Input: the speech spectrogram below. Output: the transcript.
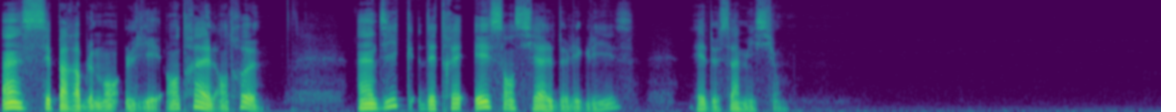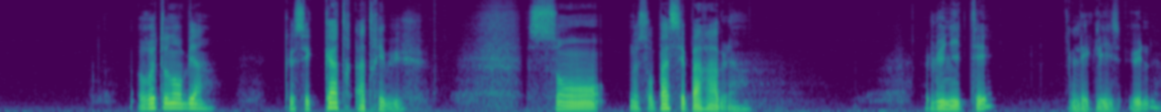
inséparablement liés entre elles, entre eux, indiquent des traits essentiels de l'Église et de sa mission. Retenons bien que ces quatre attributs ne sont pas séparables. L'unité, l'Église une,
